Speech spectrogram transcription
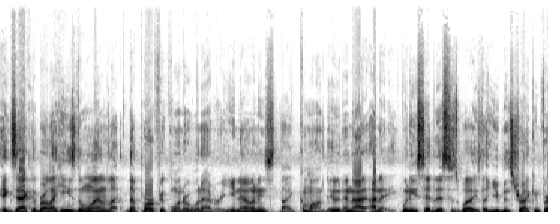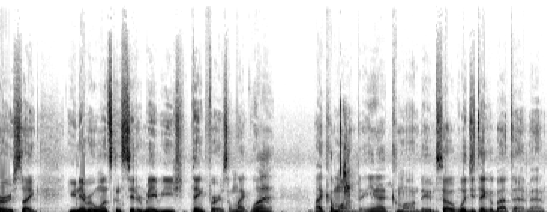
exactly, bro. Like he's the one like the perfect one or whatever, you know. And he's like, come on, dude. And I, I when he said this as well, he's like, you've been striking first. Like you never once considered maybe you should think first. I'm like, what? Like, come on, dude. you know, come on, dude. So what'd you think about that, man?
